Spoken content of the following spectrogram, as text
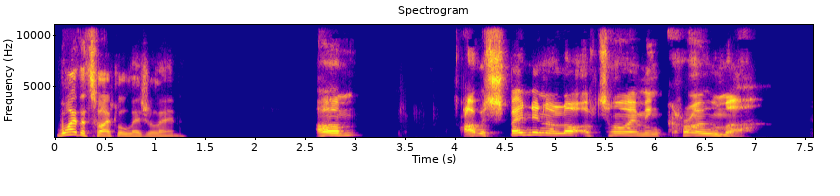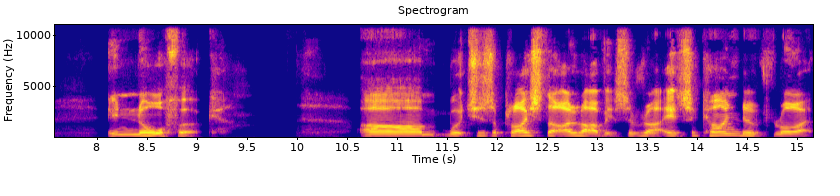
Why the title Leisureland? Um, I was spending a lot of time in Cromer, in Norfolk, um, which is a place that I love. It's a it's a kind of like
